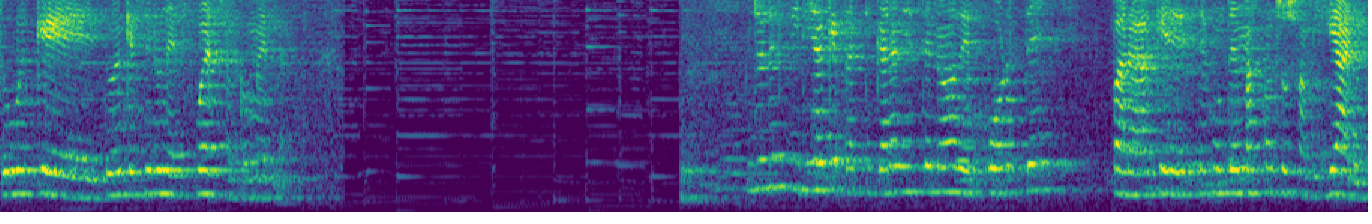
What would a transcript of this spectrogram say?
tuve que, tuve que hacer un esfuerzo en comerlas. Yo les diría que practicaran este nuevo deporte para que se junten más con sus familiares.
